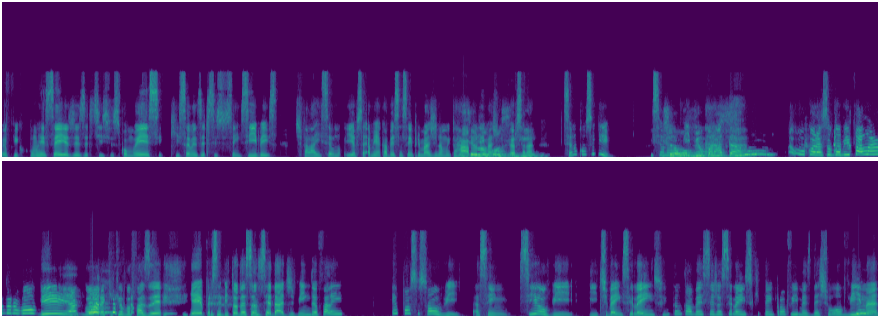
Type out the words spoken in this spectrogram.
eu fico com receio de exercícios como esse, que são exercícios sensíveis, de falar, e se eu, não-" e eu a minha cabeça sempre imagina muito E se eu rápido e não imagina o pior cenário. conseguir? E se eu não conseguir? E se E eu eu não não ouvir ouvir o coração? O coração tá me falando, eu não vou ouvir, e agora o que que eu vou fazer? E aí eu percebi toda essa ansiedade vindo, eu falei, eu posso só ouvir. Assim, se eu ouvir e tiver em silêncio, então talvez seja silêncio que tem para ouvir, mas deixa eu ouvir, né?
